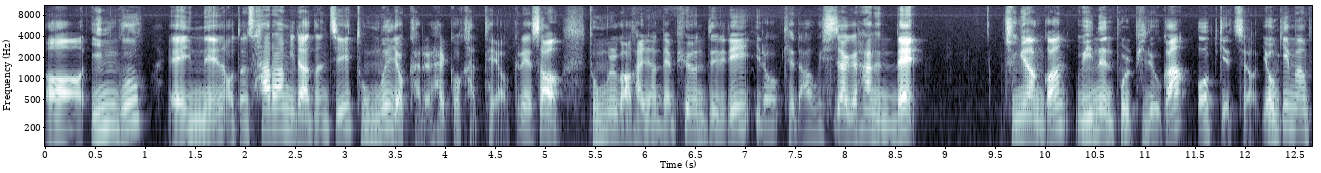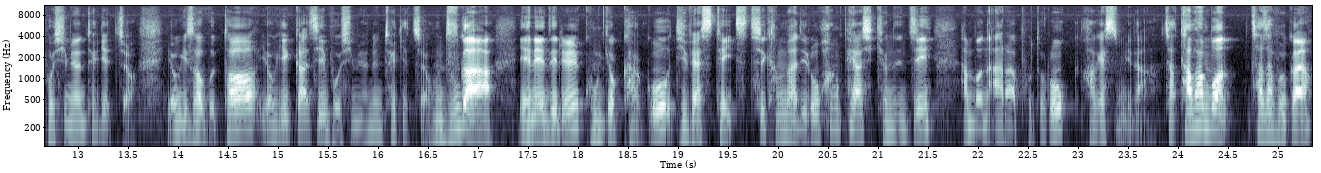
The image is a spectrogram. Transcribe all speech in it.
어, 인구 에 있는 어떤 사람이라든지 동물 역할을 할 것 같아요. 그래서 동물과 관련된 표현들이 이렇게 나오기 시작을 하는데 중요한 건 위는 볼 필요가 없겠죠. 여기만 보시면 되겠죠. 여기서부터 여기까지 보시면 되겠죠. 그럼 누가 얘네들을 공격하고 devastate, 즉 한마디로 황폐화시켰는지 한번 알아보도록 하겠습니다. 자, 답 한번 찾아볼까요?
